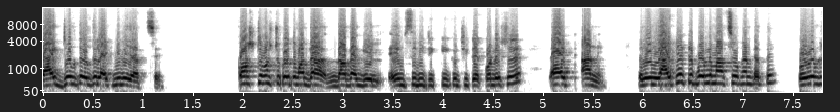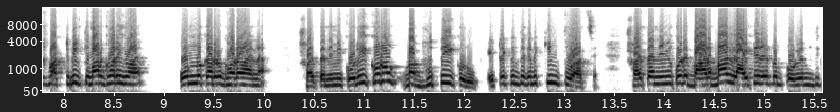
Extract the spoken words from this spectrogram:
লাইট জ্বলতে জ্বলতে লাইট নিভে যাচ্ছে। কষ্ট মষ্ট করে তোমার দাদা গেল এমসিবি ঠিকঠাক করে লাইট আনে। তাহলে লাইটের একটা প্রবলেম আছে ওখানটাতে। প্রবলেম পার্টিকুলার তোমার ঘরেই হয়। অন্য কারোর ঘরে হয় না। শয়তানিমি করেই করুক বা ভূতেই করুক, এটা কিন্তু এখানে কিন্তু আছে। শয়তানিমি করে বারবার লাইটের একটা প্রবলেম যদি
